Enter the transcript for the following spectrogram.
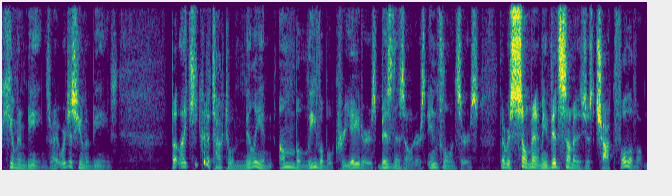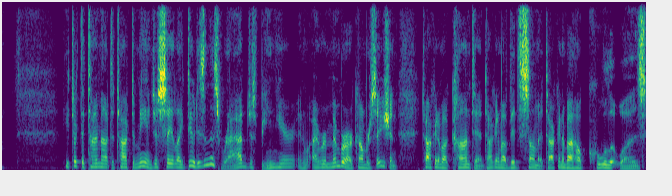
human beings, right? We're just human beings. But like he could have talked to a million unbelievable creators, business owners, influencers. There were so many. I mean, Vid Summit is just chock full of them. He took the time out to talk to me and just say, like, dude, isn't this rad just being here? And I remember our conversation talking about content, talking about Vid Summit, talking about how cool it was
